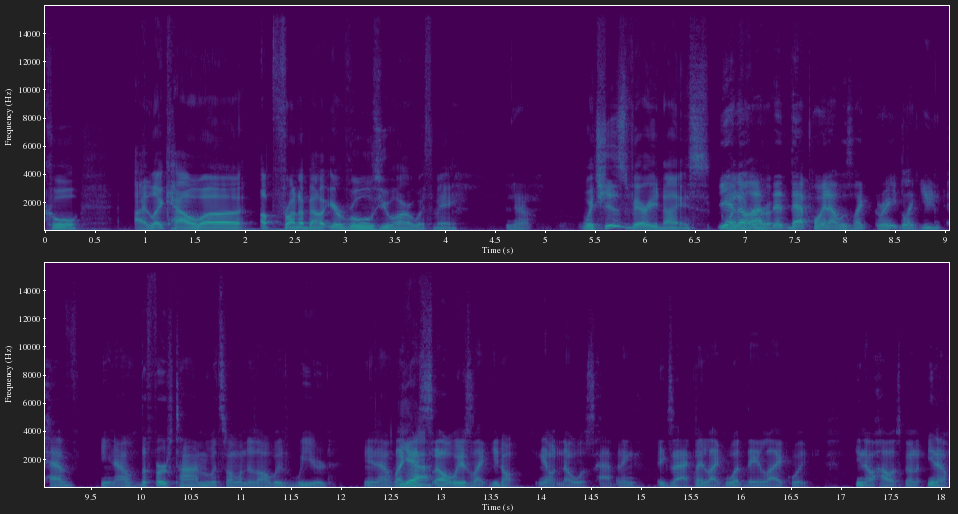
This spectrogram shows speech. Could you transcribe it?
cool i like how uh, upfront about your rules you are with me Yeah. Which is very nice Yeah. No. I, at that point, I was like, "Great!" Like you have, you know, the first time with someone is always weird. You know, like Yeah. it's always like you don't, you don't know what's happening exactly, like what they like, what you know, how it's gonna, you know.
